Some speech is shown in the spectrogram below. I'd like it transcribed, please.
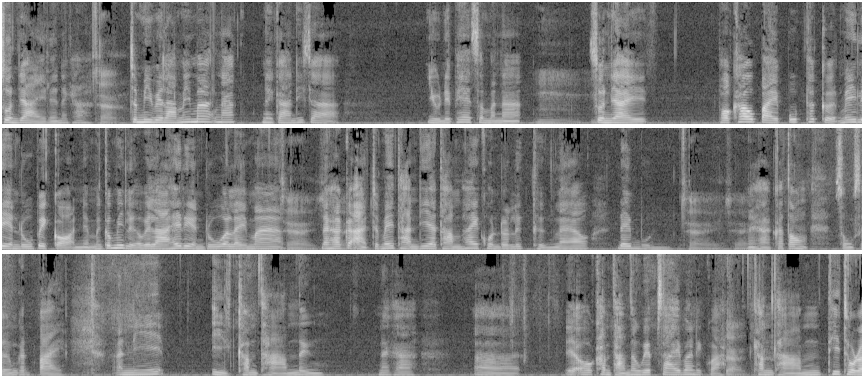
ส่วนใหญ่เลยนะคะใช่จะมีเวลาไม่มากนักในการที่จะ อยู่ในเพศสมณะอืมส่วนใหญ่พอเข้าไปปุ๊บถ้าเกิดไม่เรียนรู้ไปก่อนเนี่ยมันก็ไม่เหลือเวลาให้เรียนรู้อะไรมากใช่นะคะใช่ก็อาจจะไม่ทันที่จะทำให้คนระลึกถึงแล้วได้บุญใช่ใช่นะคะก็ต้องส่งเสริมกันไป อันนี้อีกคำถามหนึ่งนะคะเอ่อเดี๋ยวเอาคำถามทางเว็บไซต์บ้างดีกว่าใช่คำถามที่โทร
